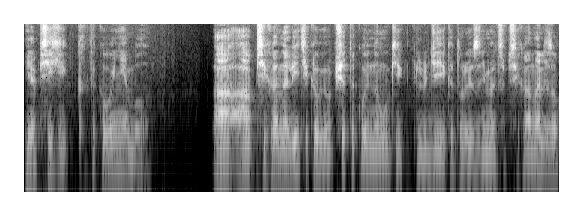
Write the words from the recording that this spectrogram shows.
и о психике как таковой не было. А, а психоаналитиков и вообще такой науки, людей, которые занимаются психоанализом,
